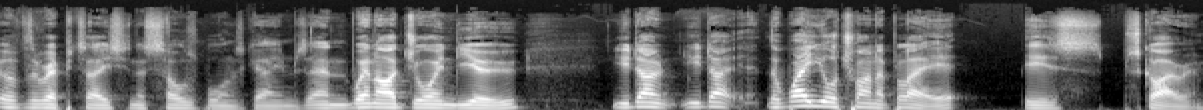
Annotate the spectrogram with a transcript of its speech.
of the reputation of Soulsborne's games. And when I joined you, you don't you don't the way you're trying to play it is Skyrim.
